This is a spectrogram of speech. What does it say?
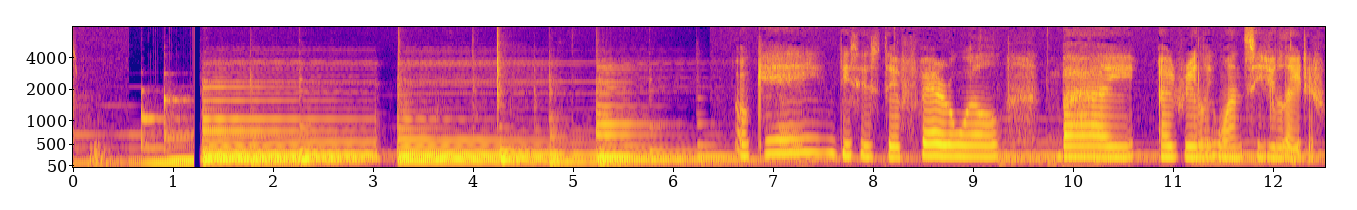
Okay, this is the farewell. Bye. I really want to see you later.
